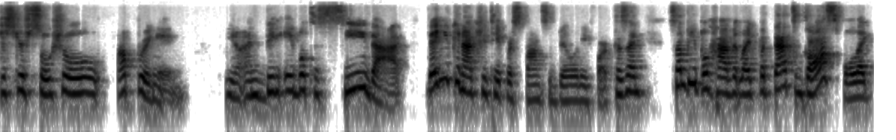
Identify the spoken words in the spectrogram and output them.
just your social upbringing, you know, and being able to see that, then you can actually take responsibility for it. Because then some people have it like, but that's gospel. Like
